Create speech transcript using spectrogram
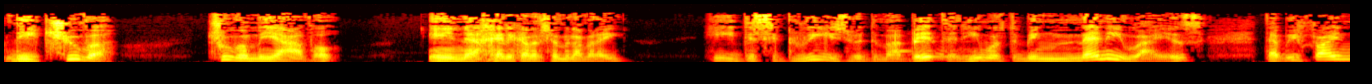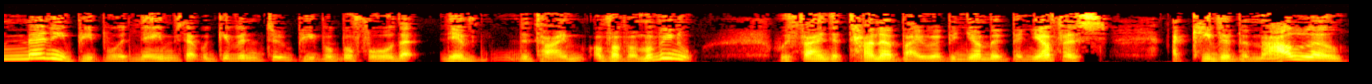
the tshuva, tshuva miyavo, in Chelik Aleph Shemel he disagrees with the Mabit and he wants to bring many rayas that we find many people with names that were given to people before that lived the time of Avram Avinu. We find the Tana by Rabbi Yomid ben Yofes, Akiva ben Mahallel,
